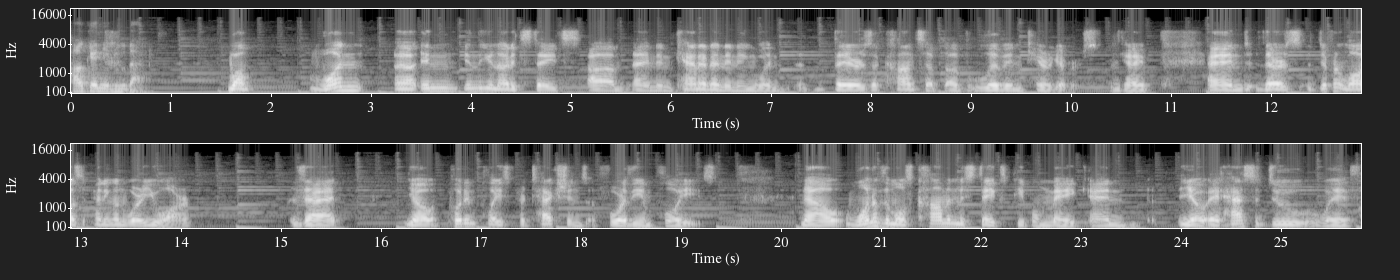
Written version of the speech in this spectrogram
how can you do that? Well one uh, in in the United States um, and in Canada and in England, there's a concept of live-in caregivers. Okay, and there's different laws depending on where you are that you know put in place protections for the employees. Now, one of the most common mistakes people make, and you know, it has to do with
